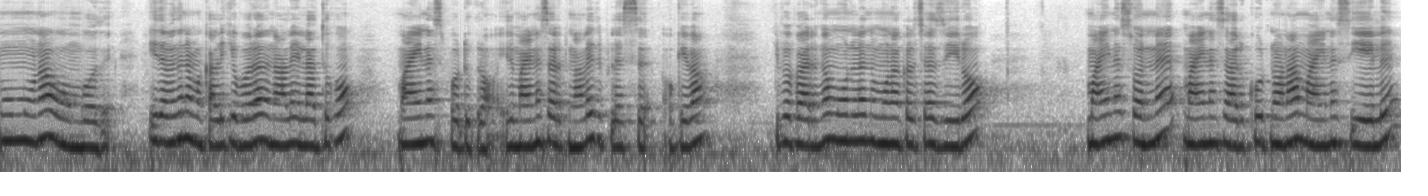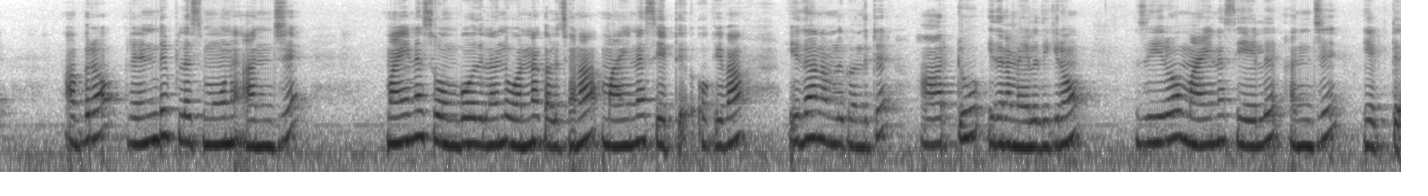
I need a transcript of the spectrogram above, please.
மூணு மூணா ஒம்பது. இதை வந்து நம்ம கழிக்க போகிறோம் அதனால எல்லாத்துக்கும் மைனஸ் போட்டுக்கிறோம். இது மைனஸாக இருக்கனால இது ப்ளஸ்ஸு ஓகேவா இப்போ பாருங்கள் மூணுலேருந்து மூணா கழிச்சா ஜீரோ மைனஸ் ஒன்று மைனஸ் ஆறு கூட்டினோன்னா மைனஸ் ஏழு அப்புறம் ரெண்டு ப்ளஸ் மூணு அஞ்சு மைனஸ் ஒம்போதுலேருந்து ஒன்றை கழிச்சோன்னா மைனஸ் எட்டு ஓகேவா இதுதான் நம்மளுக்கு வந்துட்டு ஆர் டூ இதை நம்ம எழுதிக்கிறோம். ஜீரோ மைனஸ் ஏழு அஞ்சு எட்டு.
